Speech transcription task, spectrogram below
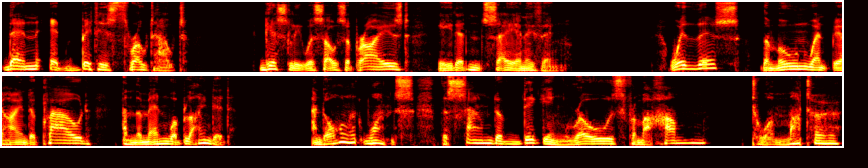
Then it bit his throat out. Gisli was so surprised he didn't say anything. With this, the moon went behind a cloud, and the men were blinded. And all at once the sound of digging rose from a hum to a mutter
